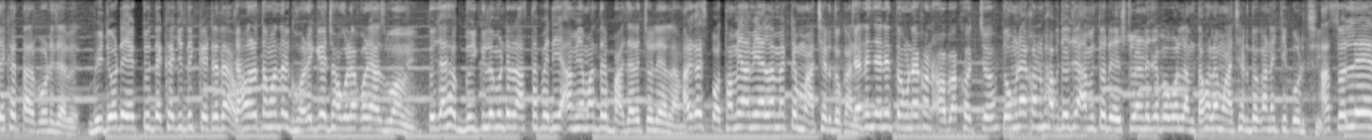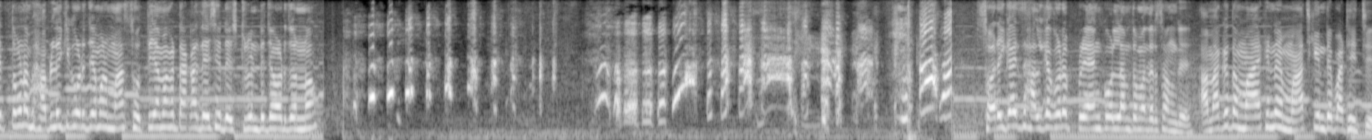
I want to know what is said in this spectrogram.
দেখে তারপরে যাবে। ভিডিওটা একটু দেখে যদি কেটে দাও তাহলে তোমাদের ঘরে গিয়ে ঝগড়া করে আসব আমি। তো যাই হোক দুই কিলোমিটার রাস্তা পেরিয়ে আমি আমাদের বাজারে চলে এলাম। আর গাছ প্রথমে আমি এলাম একটা মাছের দোকান। জানি জানি তোমরা এখন অবাক হচ্ছ। তোমরা এখন ভাবছ যে আমি তো রেস্টুরেন্টে যাব বললাম তাহলে মাছের দোকানে কি করছি? আসলে তোমরা ভাবলে কি করে যে আমার মাছ সত্যি আমাকে টাকা দিয়েছে রেস্টুরেন্টে যাওয়ার জন্য? সরি গাইজ হালকা করে প্র্যাঙ্ক করলাম তোমাদের সঙ্গে। আমাকে তো মা এখানে মাছ কিনতে পাঠিয়েছে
